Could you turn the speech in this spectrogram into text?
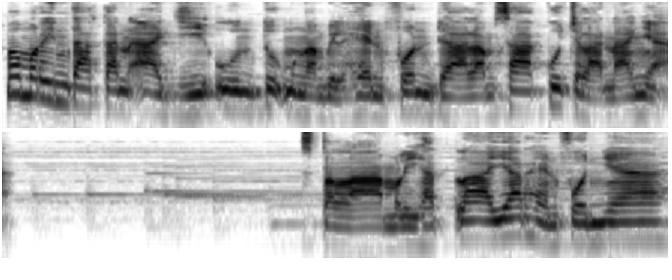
Memerintahkan Aji untuk mengambil handphone dalam saku celananya Setelah melihat layar handphonenya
